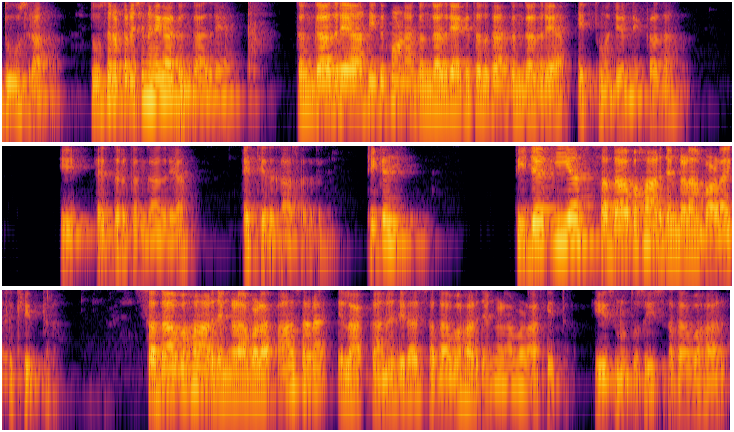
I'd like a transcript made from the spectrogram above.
ਦੂਸਰਾ ਦੂਸਰਾ ਪ੍ਰਸ਼ਨ ਹੈਗਾ ਗੰਗਾ ਦਰਿਆ। ਗੰਗਾ ਦਰਿਆ ਅਸੀਂ ਦਿਖਾਉਣਾ, ਗੰਗਾ ਦਰਿਆ ਕਿੱਥੋਂ ਦਿਖਾ, ਗੰਗਾ ਦਰਿਆ ਇੱਥੋਂ ਜੇ ਨਿਕਲਦਾ, ਇਹ ਇੱਧਰ ਗੰਗਾ ਦਰਿਆ ਇੱਥੇ ਦਿਖਾ ਸਕਦੇ ਹੋ। ਠੀਕ ਹੈ ਜੀ? ਤੀਜਾ ਕੀ ਆ? ਸਦਾ ਬਹਾਰ ਜੰਗਲਾਂ ਵਾਲਾ ਇੱਕ ਖੇਤਰ। ਸਦਾ ਬਹਾਰ ਜੰਗਲਾਂ ਵਾਲਾ ਆ ਸਾਰਾ ਇਲਾਕਾ ਨਾ ਜਿਹੜਾ ਸਦਾ ਬਹਾਰ ਜੰਗਲਾਂ ਵਾਲਾ ਖੇਤਰ। ਇਸ ਨੂੰ ਤੁਸੀਂ ਸਦਾ ਬਹਾਰ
